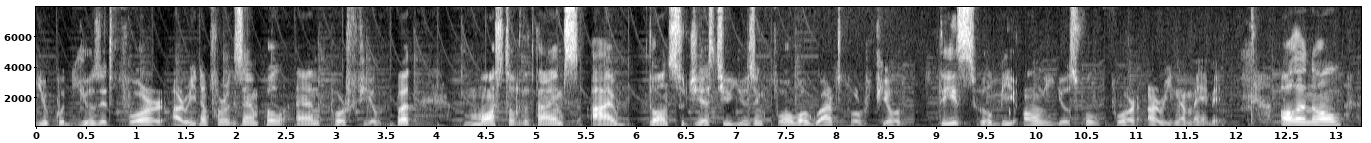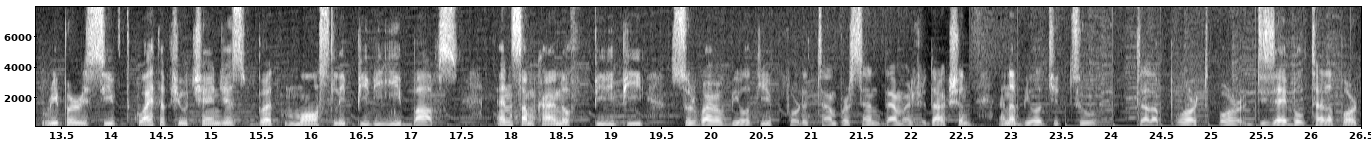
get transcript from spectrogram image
You could use it for arena for example and for field, but most of the times I don't suggest you using forward guard for field this will be only useful for arena maybe. All in all, Reaper received quite a few changes, but mostly PvE buffs and some kind of PvP survivability for the 10% damage reduction and ability to teleport or disable teleport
